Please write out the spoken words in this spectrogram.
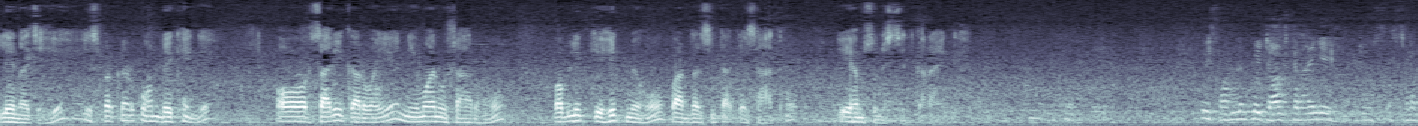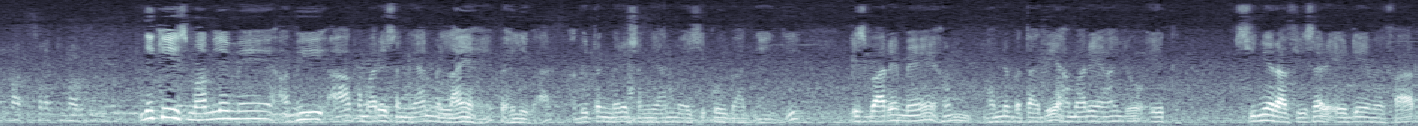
लेना चाहिए। इस प्रकरण को हम देखेंगे और सारी कार्रवाइयाँ नियमानुसार हों, पब्लिक के हित में हो, पारदर्शिता के साथ हो, ये हम सुनिश्चित कराएँगे। इस मामले में कोई जाँच कराएँगे? देखिए, इस मामले में अभी आप हमारे संज्ञान में लाए हैं, पहली बार अभी तक मेरे संज्ञान में ऐसी कोई बात नहीं थी। इस बारे में हम, हमने बता दिया, हमारे यहाँ जो एक senior officer A D M F R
